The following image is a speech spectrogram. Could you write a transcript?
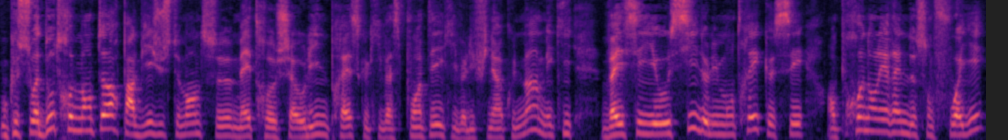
ou que ce soit d'autres mentors par le biais justement de ce maître Shaolin presque qui va se pointer et qui va lui filer un coup de main, mais qui va essayer aussi de lui montrer que c'est en prenant les rênes de son foyer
